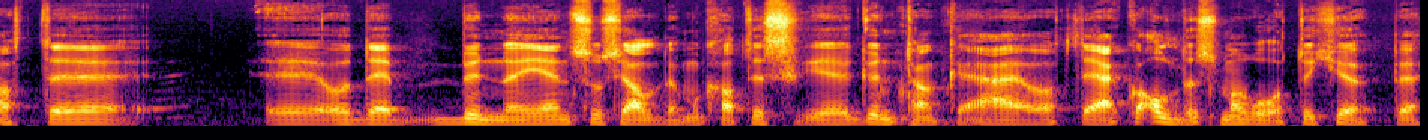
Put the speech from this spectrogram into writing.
at eh, eh, og det bunner i en sosialdemokratisk eh, grunntanke, er jo at det er ikke alle som har råd til å kjøpe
